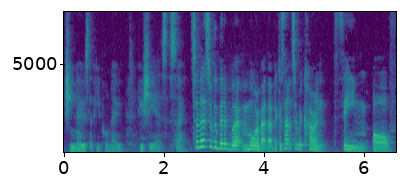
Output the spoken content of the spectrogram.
she knows that people know who she is. So So let's talk a bit about, more about that because that's a recurrent theme of.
